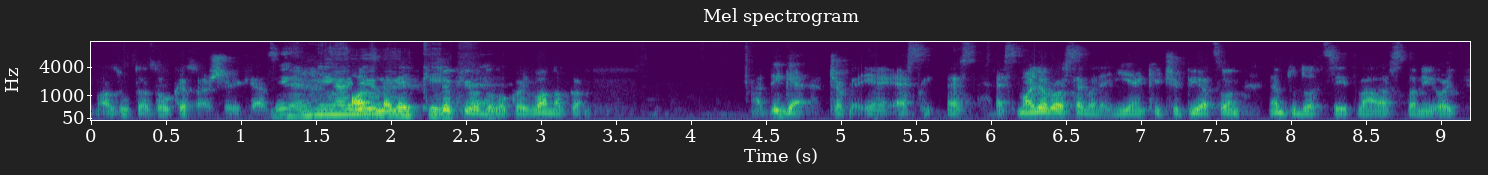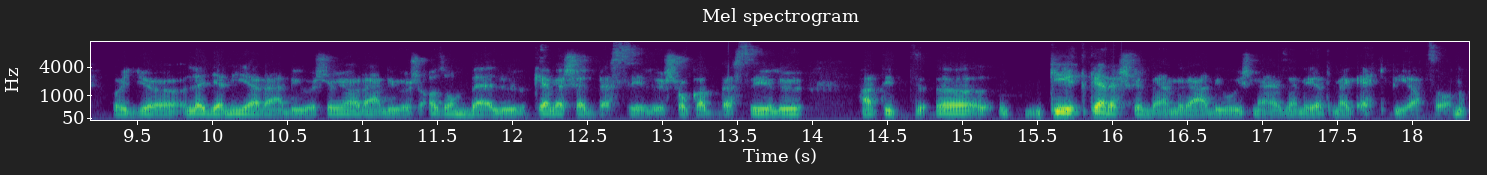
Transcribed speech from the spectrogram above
az utazó közönséghez. Az meg egy tök jó dolog, hogy vannak a... Hát igen, csak ezt, ezt, ezt Magyarországon egy ilyen kicsi piacon nem tudod szétválasztani, hogy, hogy legyen ilyen rádiós, olyan rádiós, azon belül keveset beszélő, sokat beszélő. Hát itt két kereskedelmi rádió is nehezen élt meg egy piacon.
